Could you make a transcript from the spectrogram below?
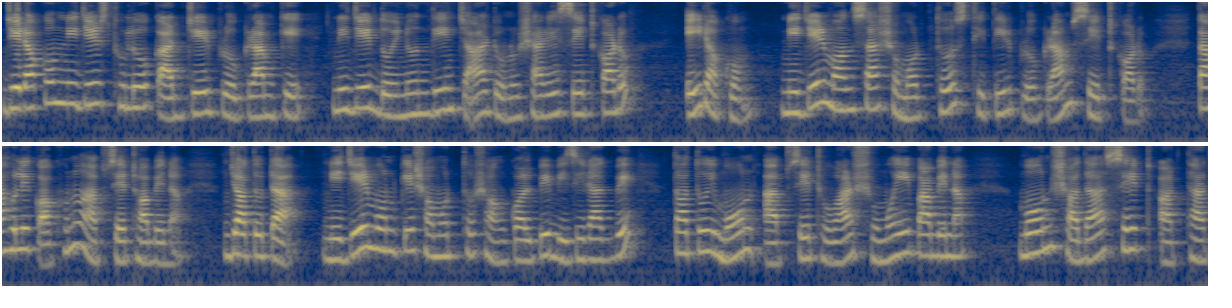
যেরকম নিজের স্থূল কার্যের প্রোগ্রামকে নিজের দৈনন্দিন চার্ট অনুসারে সেট করো এই রকম নিজের মনসা সমর্থ স্থিতির প্রোগ্রাম সেট করো। তাহলে কখনো আপসেট হবে না। যতটা নিজের মনকে সমর্থ সংকল্পে বিজি রাখবে, ততই মন আপসেট হওয়ার সময়ই পাবে না। মন সদা সেট অর্থাৎ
